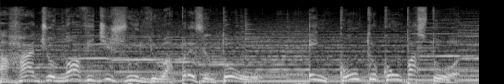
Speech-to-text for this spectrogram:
A Rádio 9 de Julho apresentou Encontro com o Pastor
